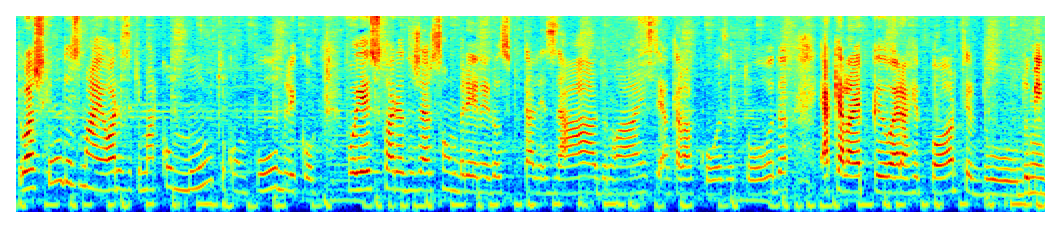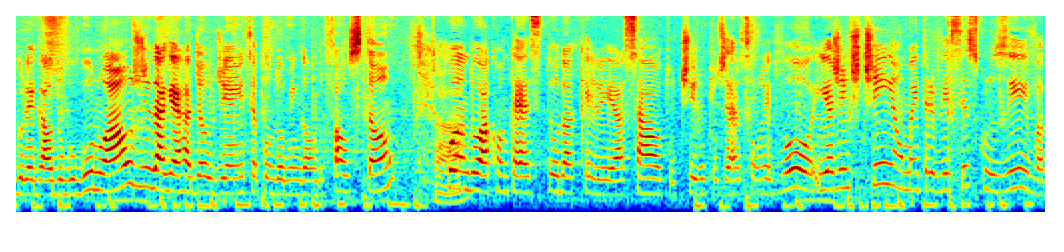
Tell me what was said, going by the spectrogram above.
Eu acho que um dos maiores e que marcou muito com o público foi a história do Gerson Brenner hospitalizado no Einstein, aquela coisa toda. Aquela época eu era repórter do Domingo Legal do Gugu, no auge da guerra de audiência com o Domingão do Faustão, Tá. quando acontece todo aquele assalto, o tiro que o Gerson levou, e a gente tinha uma entrevista exclusiva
